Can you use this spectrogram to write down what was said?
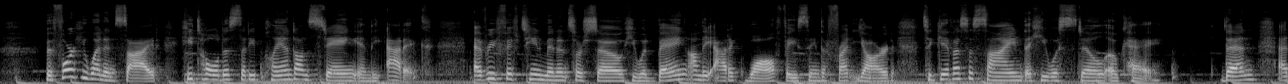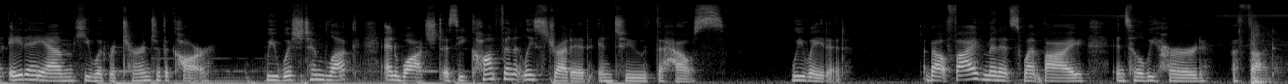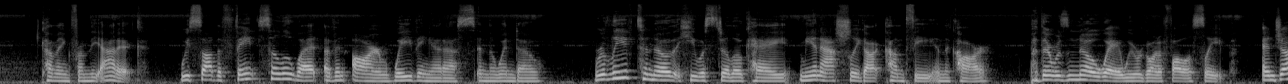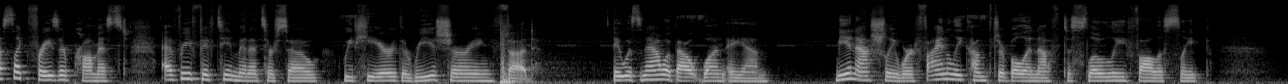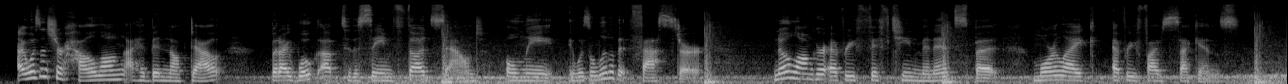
Before he went inside, he told us that he planned on staying in the attic. Every 15 minutes or so, he would bang on the attic wall facing the front yard to give us a sign that he was still okay. Then, at 8 a.m., he would return to the car. We wished him luck and watched as he confidently strutted into the house. We waited. About five minutes went by until we heard a thud coming from the attic. We saw the faint silhouette of an arm waving at us in the window. Relieved to know that he was still okay, me and Ashley got comfy in the car. But there was no way we were going to fall asleep. And just like Fraser promised, every 15 minutes or so, we'd hear the reassuring thud. It was now about 1 a.m. Me and Ashley were finally comfortable enough to slowly fall asleep. I wasn't sure how long I had been knocked out, but I woke up to the same thud sound, only it was a little bit faster. No longer every 15 minutes, but more like every five seconds.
